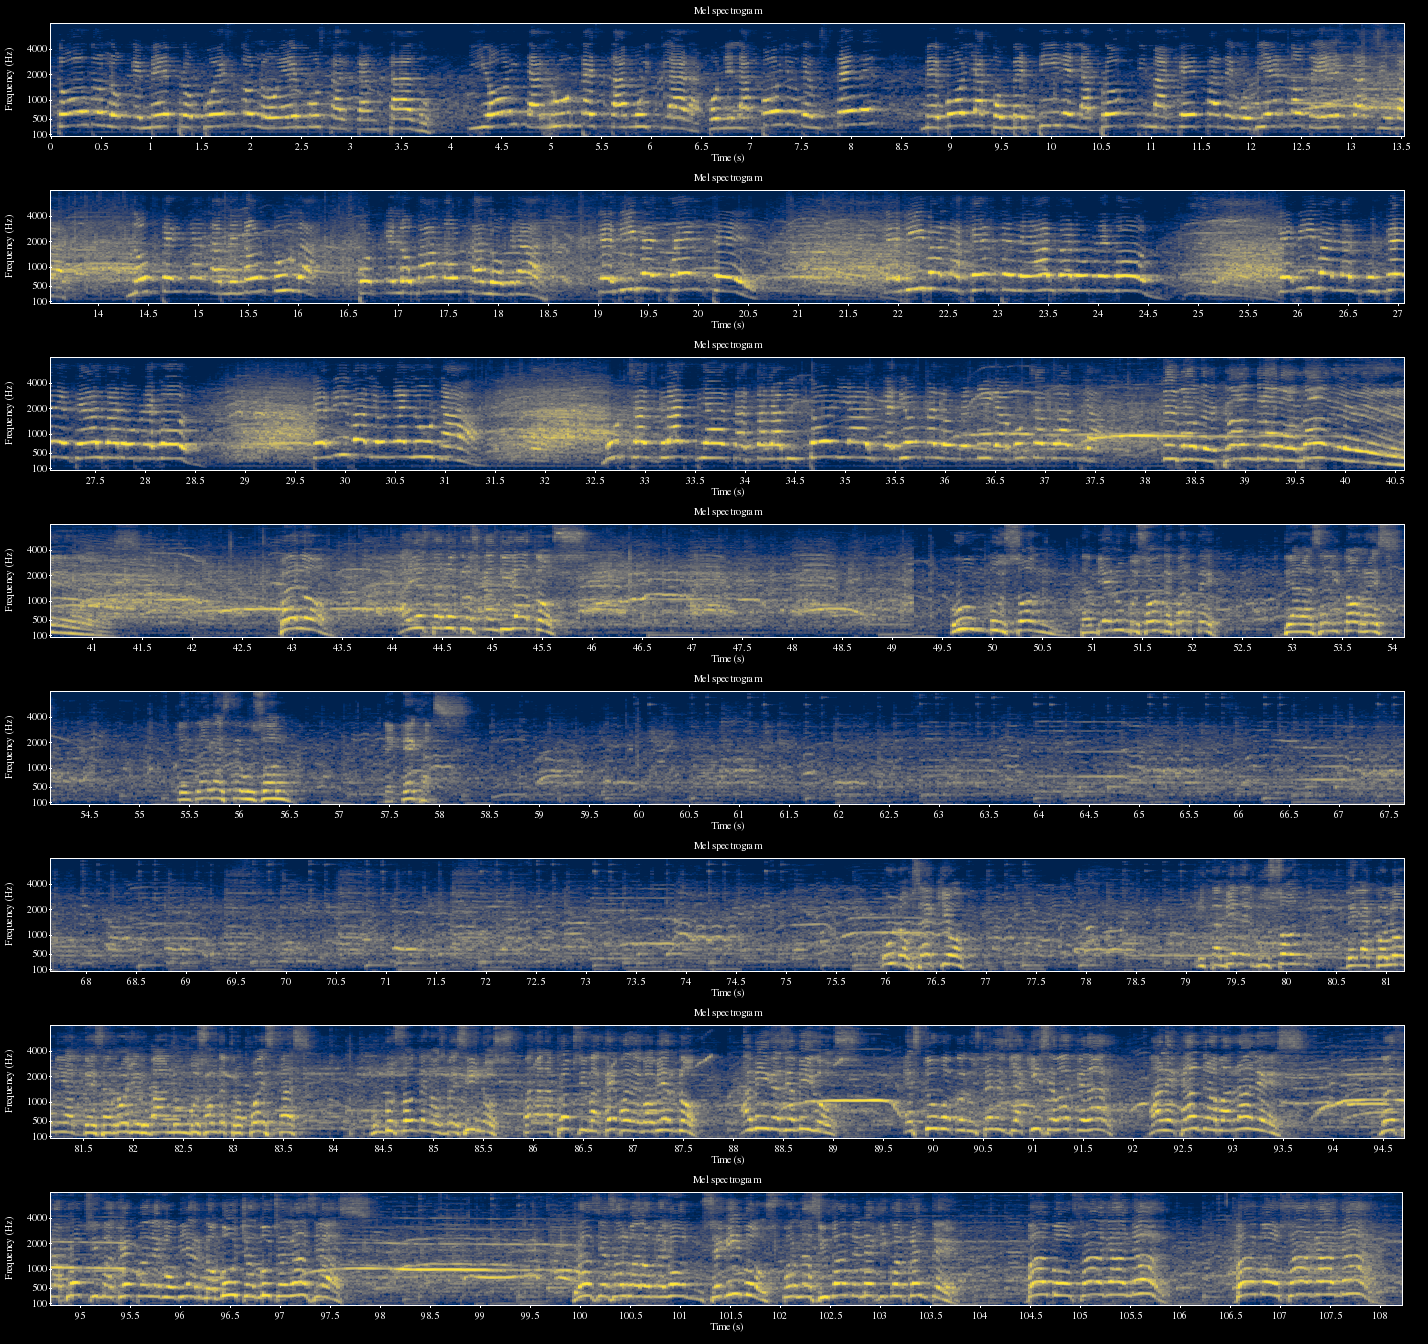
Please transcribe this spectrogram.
todo lo que me he propuesto lo hemos alcanzado y hoy la ruta está muy clara. Con el apoyo de ustedes me voy a convertir en la próxima jefa de gobierno de esta ciudad. No tengan la menor duda porque lo vamos a lograr. ¡Que viva el frente! ¡Que viva la gente de Álvaro Obregón! ¡Que vivan las mujeres de Álvaro Obregón! ¡Que viva Leonel Luna! Muchas gracias, hasta la victoria y que Dios me los bendiga. Muchas gracias. ¡Viva Alejandra Barrales! Bueno, ahí están nuestros candidatos. un buzón, también un buzón de parte de Araceli Torres, que entrega este buzón de quejas. Un obsequio y también el buzón de la colonia Desarrollo Urbano, un buzón de propuestas, un buzón de los vecinos para la próxima jefa de gobierno. Amigas y amigos, estuvo con ustedes y aquí se va a quedar Alejandra Barrales, nuestra próxima jefa de gobierno. Muchas, muchas gracias. Gracias Álvaro Obregón. Seguimos por la Ciudad de México al frente. Vamos a ganar. Vamos a ganar.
